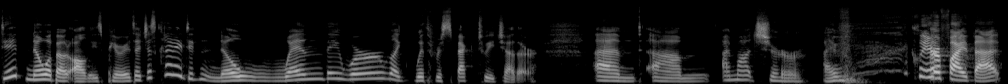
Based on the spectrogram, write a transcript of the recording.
did know about all these periods i just kind of didn't know when they were like with respect to each other and um i'm not sure i've clarified that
